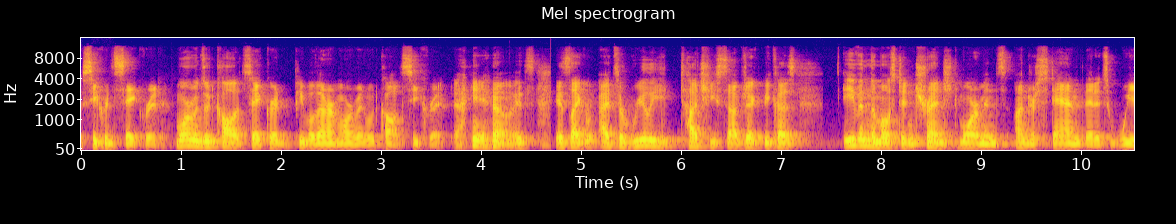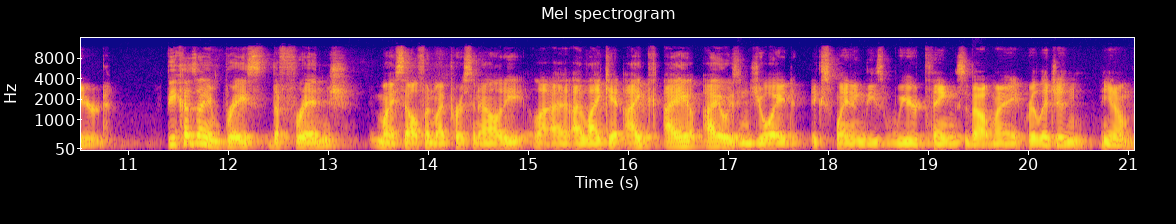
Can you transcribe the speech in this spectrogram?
Secret, sacred. Mormons would call it sacred. People that aren't Mormon would call it secret. you know, it's it's like it's a really touchy subject because even the most entrenched Mormons understand that it's weird. Because I embrace the fringe myself and my personality, I, I like it. I, I I always enjoyed explaining these weird things about my religion. You know,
